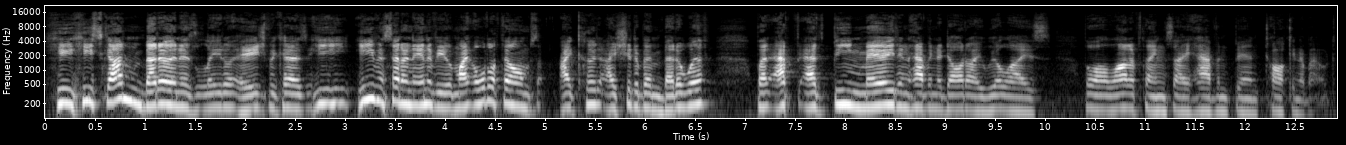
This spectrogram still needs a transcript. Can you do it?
He he's gotten better in his later age because he he even said in an interview, "My older films, I could I should have been better with, but after, as being married and having a daughter, I realize a lot of things I haven't been talking about."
